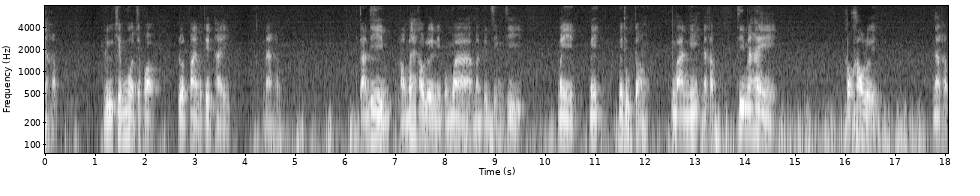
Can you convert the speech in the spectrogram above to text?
นะครับ หรือเข้มงวดเฉพาะรถป้ายประเทศไทยนะครับ การที่เขาไม่ให้เข้าเลยเนี่ยผมว่ามันเป็นสิ่งที่ไม่ไม่ไม่ถูกต้องโรงพยาบาลนี้นะครับ ที่ไม่ให้เขาเข้าเลยนะครับ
